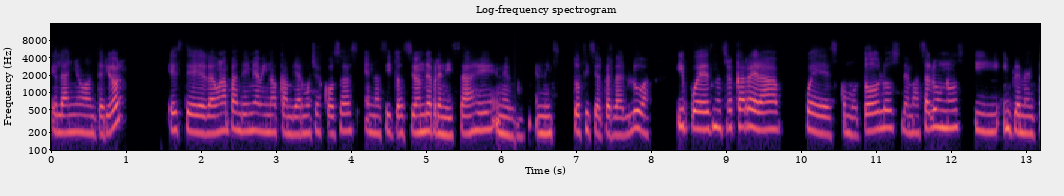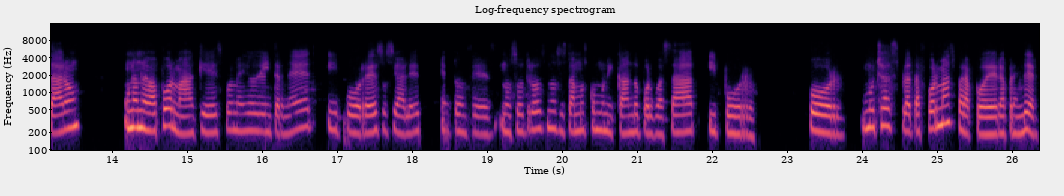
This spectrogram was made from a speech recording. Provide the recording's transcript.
el año anterior. Este, la, una pandemia vino a cambiar muchas cosas en la situación de aprendizaje en el, Instituto Oficial Perla Lúa. Y pues nuestra carrera, pues como todos los demás alumnos, y implementaron una nueva forma que es por medio de Internet y por redes sociales. Entonces, nosotros nos estamos comunicando por WhatsApp y por, por muchas plataformas para poder aprender.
